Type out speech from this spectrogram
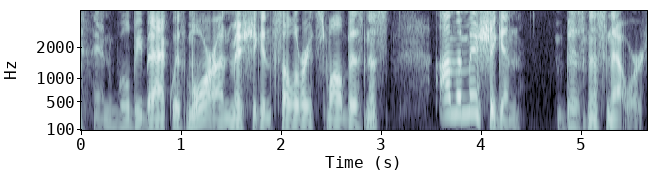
And we'll be back with more on Michigan Celebrate Small Business on the Michigan Business Network.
